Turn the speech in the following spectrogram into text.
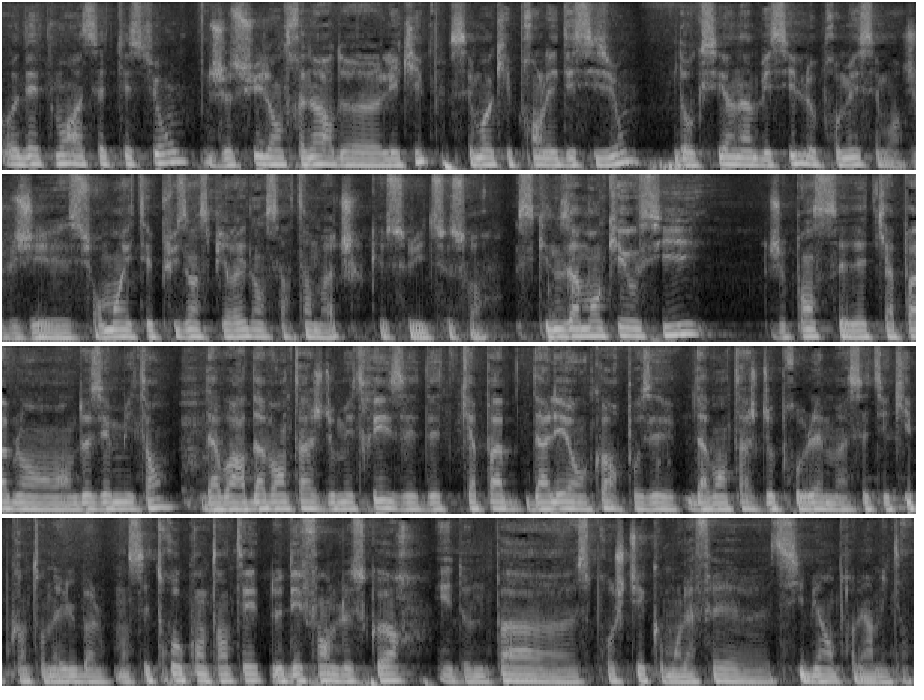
honnêtement à cette question, je suis l'entraîneur de l'équipe, c'est moi qui prends les décisions. Donc si un imbécile, le premier c'est moi. J'ai sûrement été plus inspiré dans certains matchs que celui de ce soir. Ce qui nous a manqué aussi, je pense, c'est d'être capable en, en deuxième mi-temps, d'avoir davantage de maîtrise et d'être capable d'aller encore poser davantage de problèmes à cette équipe quand on a eu le ballon. On s'est trop contenté de défendre le score et de ne pas euh, se projeter comme on l'a fait euh, si bien en première mi-temps.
